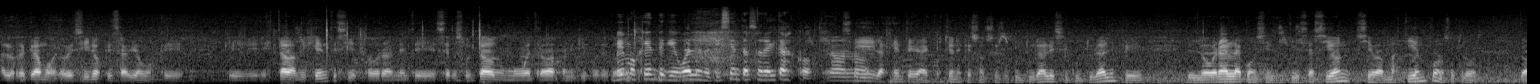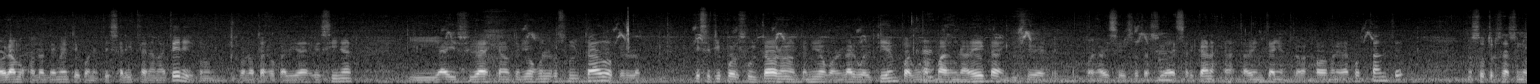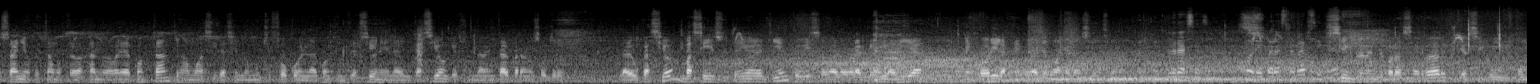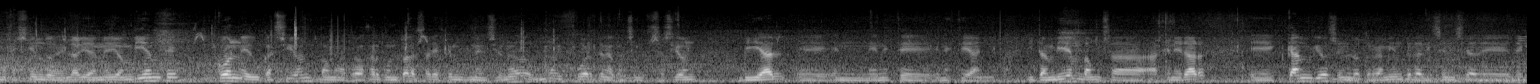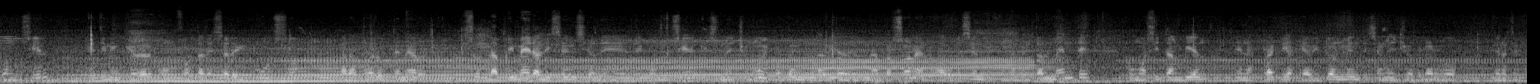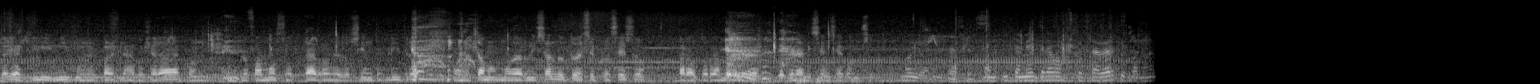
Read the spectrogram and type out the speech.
a los reclamos de los vecinos que sabíamos que, estaban vigentes y esto realmente es el resultado de un muy buen trabajo en equipo. Vemos gente que igual es reticente sobre el casco. sí, la gente, hay cuestiones que son socioculturales y culturales, que lograr la concientización lleva más tiempo. Nosotros lo hablamos constantemente con especialistas en la materia y con, otras localidades vecinas y hay ciudades que han obtenido buenos resultados, pero ese tipo de resultados lo han obtenido con el largo del tiempo, algunos más de una década, inclusive a veces otras ciudades cercanas que han hasta 20 años trabajado de manera constante. Nosotros hace unos años que estamos trabajando de manera constante, vamos a seguir haciendo mucho foco en la concienciación y en la educación, que es fundamental para nosotros la educación, va a seguir sostenido en el tiempo y eso va a lograr que día a día mejore y la gente vaya tomando conciencia. Gracias. para cerrar, Simplemente para cerrar, que así como estamos haciendo en el área de medio ambiente, con educación, vamos a trabajar con todas las áreas que hemos mencionado, muy fuerte en la concientización vial eh, en, este, en este año. Y también vamos a, generar eh, cambios en el otorgamiento de la licencia de, conducir que tienen que ver con fortalecer el curso para poder obtener la primera licencia de, de conducir, que es un hecho muy importante en la vida de una persona, en los adolescentes fundamentalmente, como así también en las prácticas que habitualmente se han hecho a lo largo de nuestra historia, aquí mismo en el Parque Las Apoyaradas, con los famosos tarros de 200 litros, cuando estamos modernizando todo ese proceso para otorgamiento de la licencia de conducir. Muy bien, gracias. Y también tenemos que saber que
